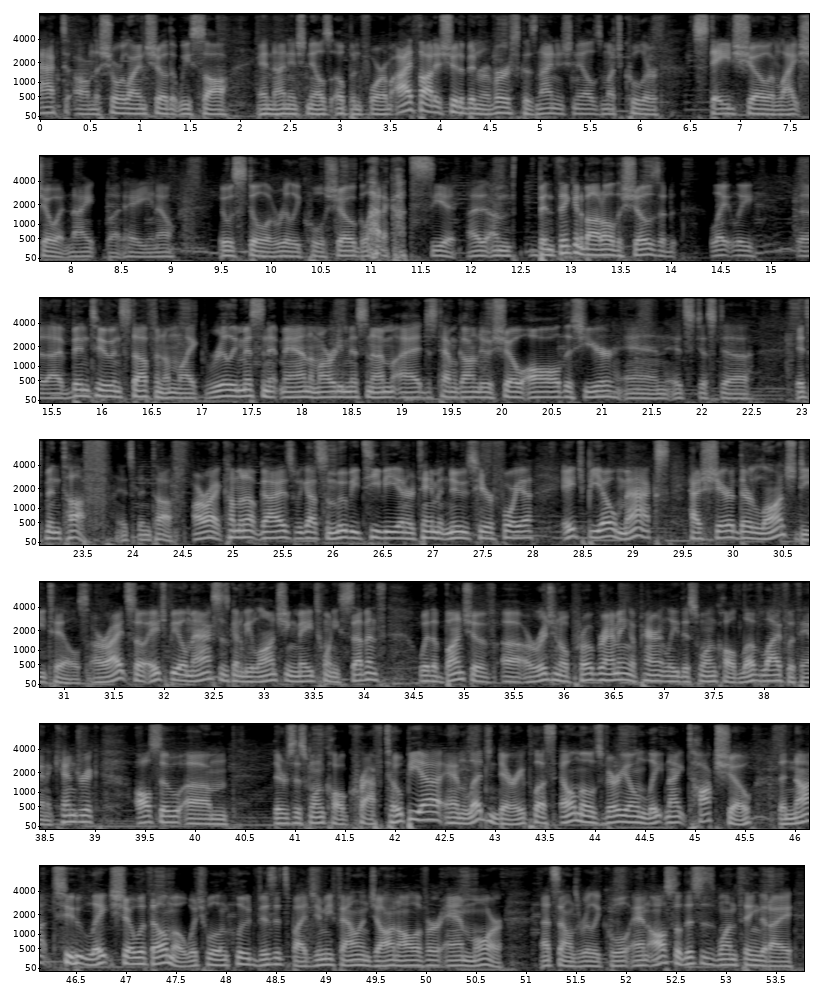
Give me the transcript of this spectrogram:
act on the Shoreline show that we saw, and Nine Inch Nails opened for him. I thought it should have been reversed because Nine Inch Nails much cooler stage show and light show at night. But hey, you know, it was still a really cool show. Glad I got to see it. I, I'm been thinking about all the shows that lately that I've been to and stuff, and I'm like really missing it, man. I'm already missing. them. I just haven't gone to a show all this year, and it's just uh, it's been tough. It's been tough. All right, coming up, guys, we got some movie, TV, entertainment news here for you. HBO Max has shared their launch details. All right, so HBO Max is going to be launching May 27th with a bunch of uh, original programming. Apparently, this one called Love Life with Anna Kendrick. Also, um, there's this one called Craftopia and Legendary, plus Elmo's very own late night talk show, The Not Too Late Show with Elmo, which will include visits by Jimmy Fallon, John Oliver, and more. That sounds really cool. And also, this is one thing that I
